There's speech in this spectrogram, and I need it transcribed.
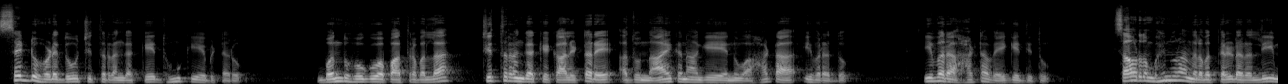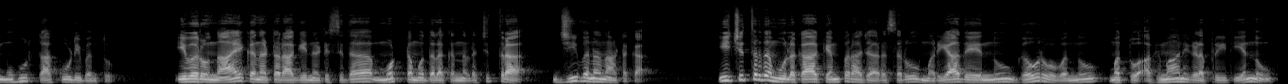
ಸೆಡ್ಡು ಹೊಡೆದು ಚಿತ್ರರಂಗಕ್ಕೆ ಧುಮುಕಿಯೇ ಬಿಟ್ಟರು. ಬಂದು ಹೋಗುವ ಪಾತ್ರವಲ್ಲ, ಚಿತ್ರರಂಗಕ್ಕೆ ಕಾಲಿಟ್ಟರೆ ಅದು ನಾಯಕನಾಗಿಯೇ ಎನ್ನುವ ಹಠ ಇವರದ್ದು. ಇವರ ಹಠವೇ ಗೆದ್ದಿತು. ಸಾವಿರದ ಒಂಬೈನೂರ ನಲವತ್ತೆರಡರಲ್ಲಿ ಮುಹೂರ್ತ ಕೂಡಿ ಬಂತು. ಇವರು ನಾಯಕ ನಟರಾಗಿ ನಟಿಸಿದ ಮೊಟ್ಟ ಮೊದಲ ಕನ್ನಡ ಚಿತ್ರ ಜೀವನ ನಾಟಕ. ಈ ಚಿತ್ರದ ಮೂಲಕ ಕೆಂಪರಾಜ ಅರಸರು ಮರ್ಯಾದೆಯನ್ನು, ಗೌರವವನ್ನು ಮತ್ತು ಅಭಿಮಾನಿಗಳ ಪ್ರೀತಿಯನ್ನು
